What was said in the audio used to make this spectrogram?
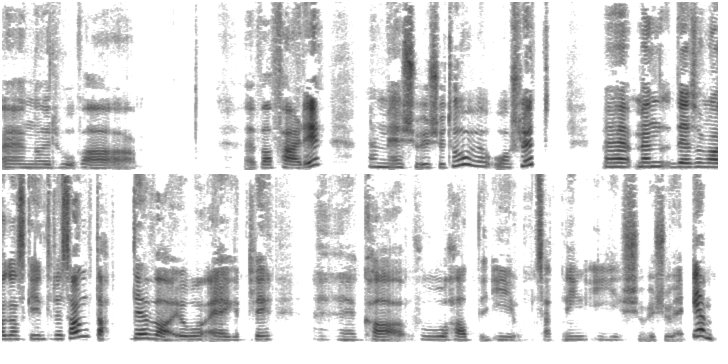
eh, når hun var, var ferdig med 2022, ved årsslutt. Eh, men det som var ganske interessant, da, det var jo egentlig eh, hva hun hadde i omsetning i 2021.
